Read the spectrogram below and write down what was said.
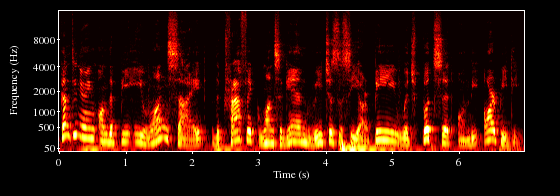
Continuing on the PE1 side, the traffic once again reaches the CRP, which puts it on the RPT.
